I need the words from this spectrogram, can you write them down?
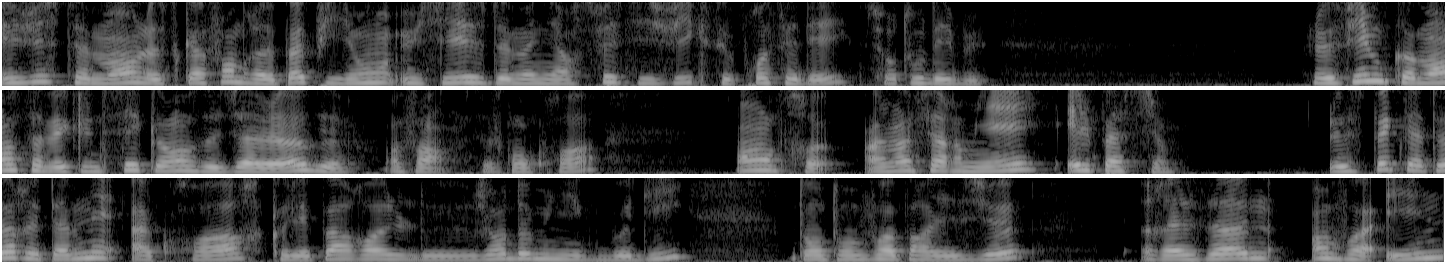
Et justement, le scaphandre et le papillon utilisent de manière spécifique ce procédé, surtout au début. Le film commence avec une séquence de dialogue, enfin, c'est ce qu'on croit, entre un infirmier et le patient. Le spectateur est amené à croire que les paroles de Jean-Dominique Baudy, dont on voit par les yeux, résonnent en voix in,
